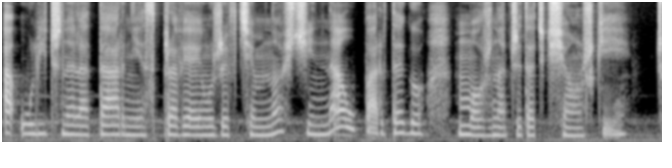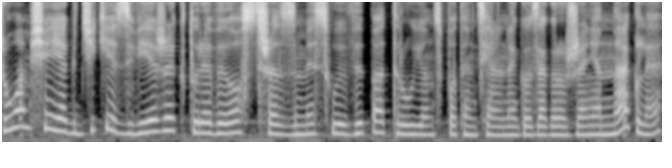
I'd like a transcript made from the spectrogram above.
a uliczne latarnie sprawiają, że w ciemności na upartego można czytać książki. Czułam się jak dzikie zwierzę, które wyostrza zmysły, wypatrując potencjalnego zagrożenia. Nagle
